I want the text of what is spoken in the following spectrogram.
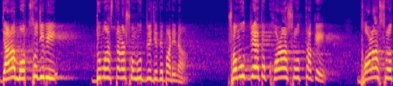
যারা মৎস্যজীবী, দু মাস তারা সমুদ্রে যেতে পারে না। সমুদ্রে এত খরা স্রোত থাকে, ভরা স্রোত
